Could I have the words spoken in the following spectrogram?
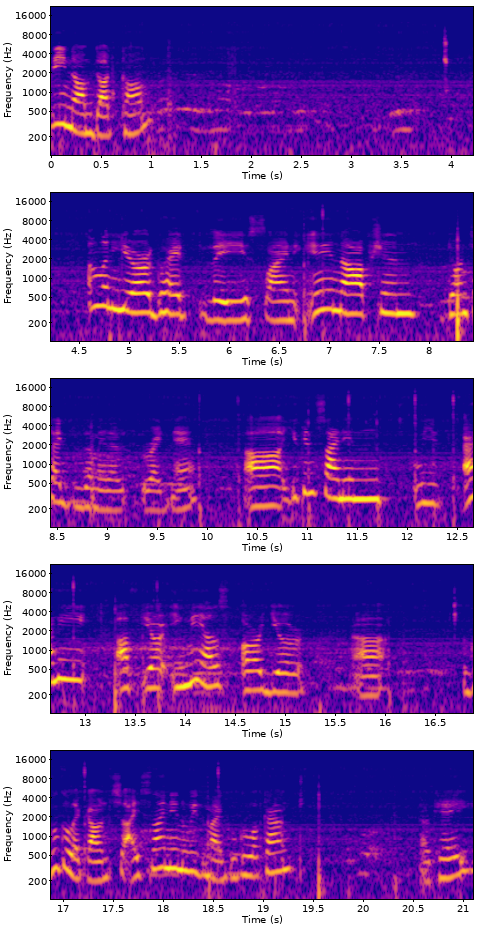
freenom.com. And then here, go ahead to the sign in option. Don't take the domain right now. Uh, you can sign in with any of your emails or your uh, Google account. So I sign in with my Google account. Okay.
